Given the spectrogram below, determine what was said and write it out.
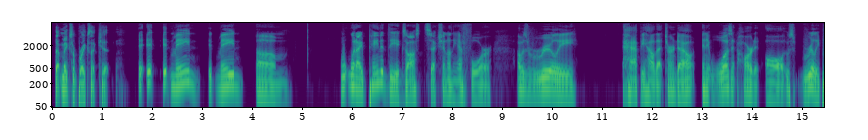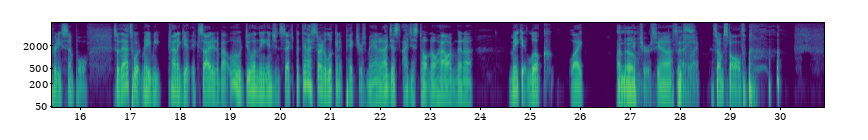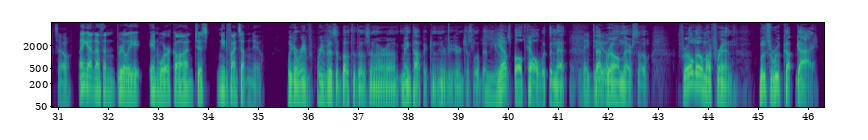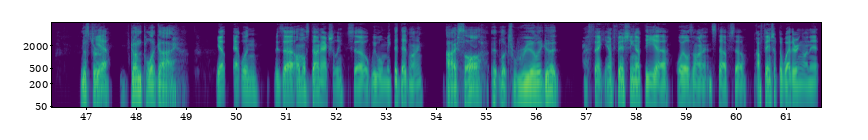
that makes or breaks that kit. it it, it made it made um when I painted the exhaust section on the F4, I was really happy how that turned out and it wasn't hard at all. It was really pretty simple. So that's what made me kind of get excited about oh doing the engine section, but then I started looking at pictures, man, and I just I just don't know how I'm going to make it look like I know. pictures, you know. So It's- anyway, so I'm stalled. so I ain't got nothing really in work on. Just need to find something new. We can re- revisit both of those in our uh, main topic and interview here in just a little bit because Yep. those both Yep. fall within that They do. that realm there. So, Frildo, my friend, Moosaroo Cup guy, Mister Yeah. Gunpla guy. Yep. That one is uh, almost done actually. So we will make the deadline. I saw it looks really good. Thank you. I'm finishing up the uh, oils on it and stuff. So I'll finish up the weathering on it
